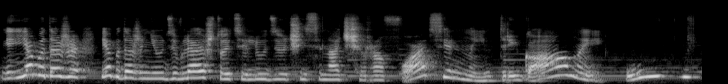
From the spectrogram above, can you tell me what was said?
Я бы даже, я бы даже не удивляюсь, что эти люди очень сильно очаровательны, интриганы. У -у -у.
